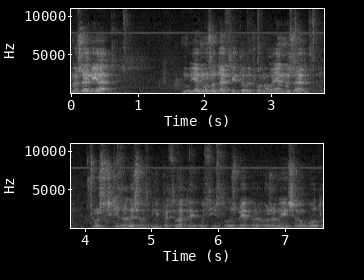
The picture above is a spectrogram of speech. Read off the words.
На жаль, я, Ну, я можу дати свій телефон, але я, на жаль, трошечки залишилось мені працювати у цій службі, я переходжу на іншу роботу.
